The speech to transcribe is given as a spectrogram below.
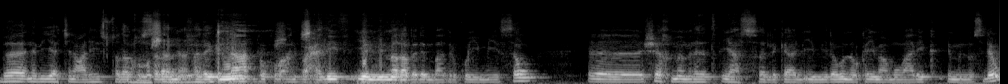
በነቢያችን ዓለይሂ ሰላቱ ወሰላም ፈለግና በቁርአን በሐዲት የሚመራ በደንብ አድርጎ የሚይዝ ሰው ሼህ መምረጥ ያስፈልጋል የሚለውን ነው ከኢማሙ ማሊክ የምንወስደው።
